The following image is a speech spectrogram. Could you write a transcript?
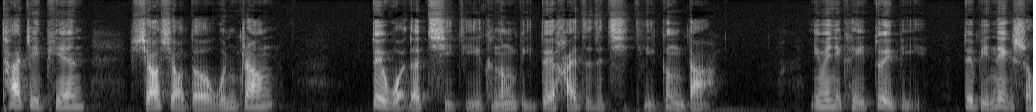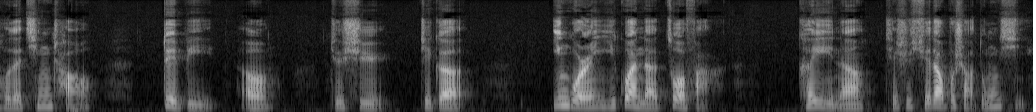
他这篇小小的文章对我的启迪，可能比对孩子的启迪更大，因为你可以对比对比那个时候的清朝，对比呃，就是。这个英国人一贯的做法，可以呢，其实学到不少东西。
